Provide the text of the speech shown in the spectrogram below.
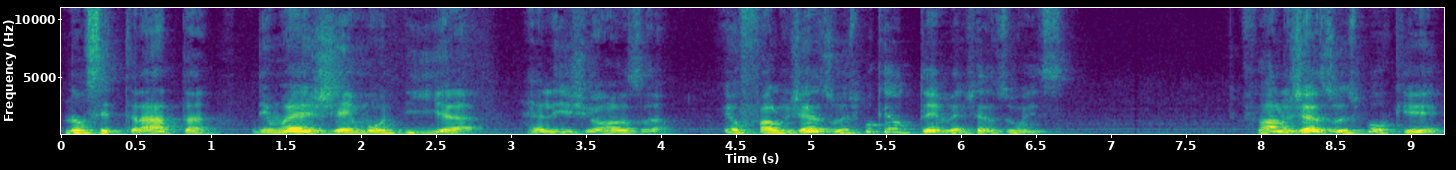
não se trata de uma hegemonia religiosa. Eu falo Jesus porque o tema é Jesus. Falo Jesus porque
